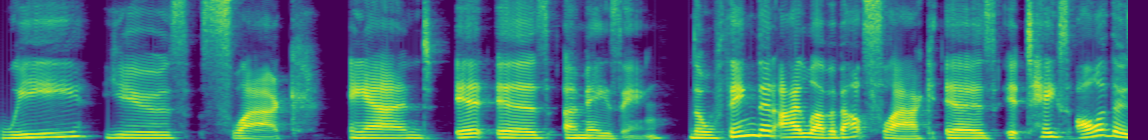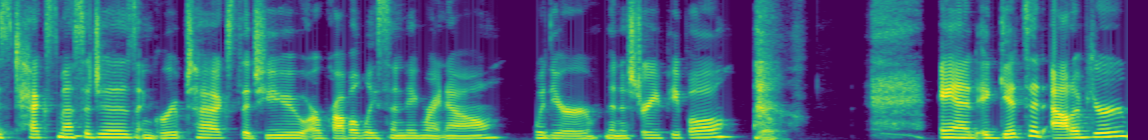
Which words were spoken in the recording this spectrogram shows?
We use Slack and it is amazing. The thing that I love about Slack is it takes all of those text messages and group texts that you are probably sending right now with your ministry people. Yep. and it gets it out of your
